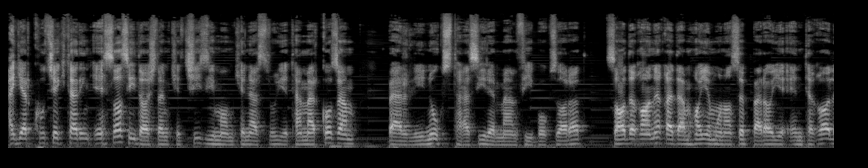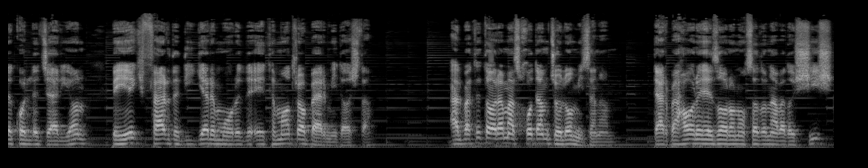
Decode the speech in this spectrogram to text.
اگر کوچکترین احساسی داشتم که چیزی ممکن است روی تمرکزم بر لینوکس تأثیر منفی بگذارد صادقانه قدم های مناسب برای انتقال کل جریان به یک فرد دیگر مورد اعتماد را برمی داشتم. البته دارم از خودم جلو می‌زنم. در بهار 1996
